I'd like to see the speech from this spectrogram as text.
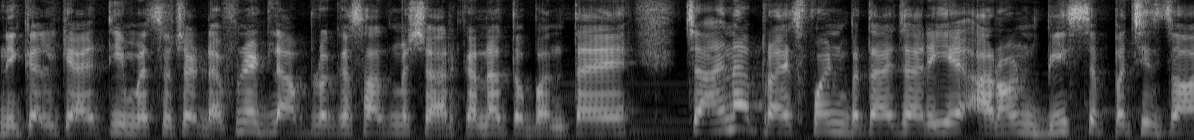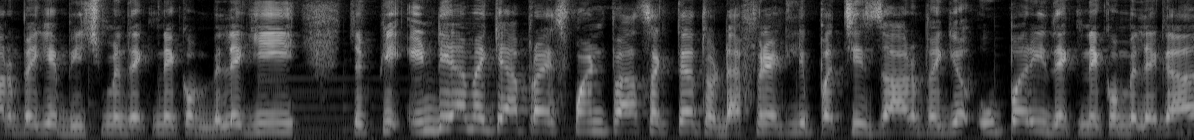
निकल के आई थी। मैं सोचा डेफिनेटली आप लोग के साथ में शेयर करना तो बनता है। चाइना प्राइस पॉइंट बताया जा रही है अराउंड बीस से पच्चीस हज़ार रुपए के बीच में देखने को मिलेगी। जबकि इंडिया में क्या प्राइस पॉइंट पा सकते हैं तो डेफिनेटली पच्चीस हज़ार रुपए के ऊपर ही देखने को मिलेगा।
